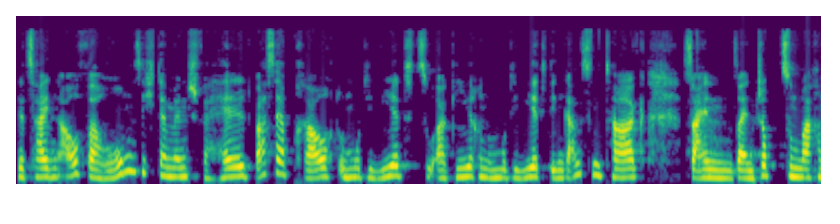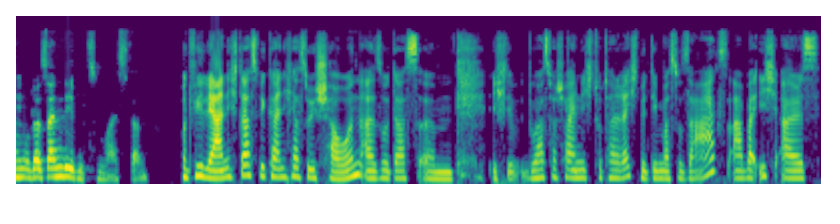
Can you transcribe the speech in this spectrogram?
Wir zeigen auf, warum sich der Mensch verhält, was er braucht, um motiviert zu agieren und motiviert den ganzen Tag seinen, seinen Job zu machen oder sein Leben zu meistern. Und wie lerne ich das? Wie kann ich das durchschauen? Also, dass ähm, ich, du hast wahrscheinlich total recht mit dem, was du sagst, aber ich als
